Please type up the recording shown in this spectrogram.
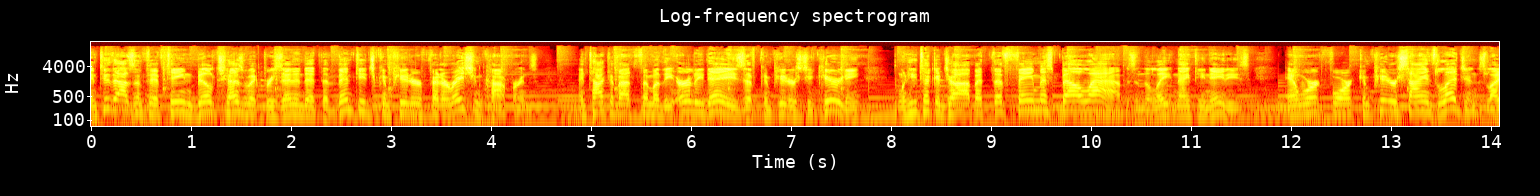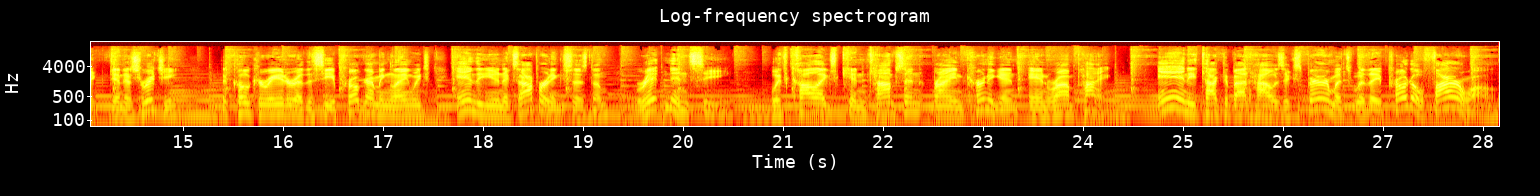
In 2015, Bill Cheswick presented at the Vintage Computer Federation Conference and talked about some of the early days of computer security when he took a job at the famous Bell Labs in the late 1980s and worked for computer science legends like Dennis Ritchie, the co creator of the C programming language and the Unix operating system, written in C, with colleagues Ken Thompson, Brian Kernighan, and Rob Pike. And he talked about how his experiments with a proto firewall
